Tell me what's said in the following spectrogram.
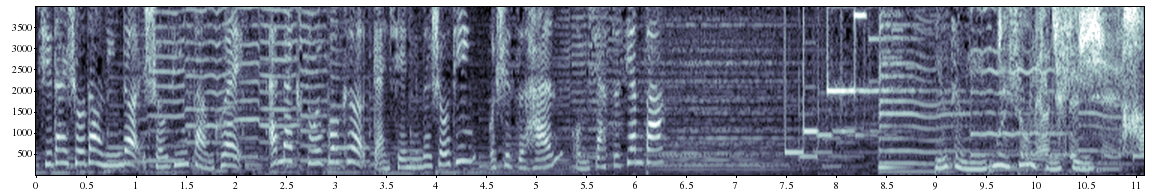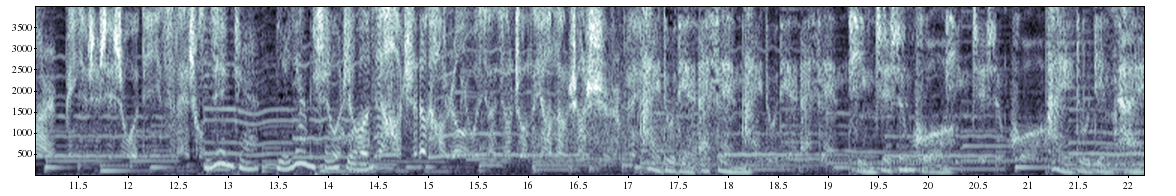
期待收到您的收听反馈。MX 微播客，感谢您的收听，我是子涵，我们下次见吧。游走于陌生的城市。哈尔滨。我第一次来体验着别样的生活。最好吃的烤肉，比我想象中的要冷上十倍。态度点 FM，态度点 FM，品质生活，品质生活，态度电台。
